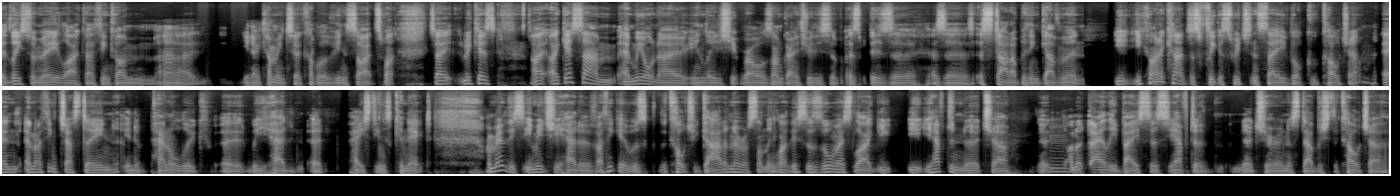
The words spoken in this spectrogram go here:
at least for me, like I think I'm, uh, you know, coming to a couple of insights. So, because I, I, guess, um, and we all know in leadership roles, I'm going through this as, as a as a, a startup within government. You, you, kind of can't just flick a switch and say you've got good culture. And and I think Justine in a panel, Luke, uh, we had at Hastings Connect. I remember this image she had of, I think it was the culture gardener or something like this. It was almost like you, you have to nurture uh, mm. on a daily basis, you have to nurture and establish the culture.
